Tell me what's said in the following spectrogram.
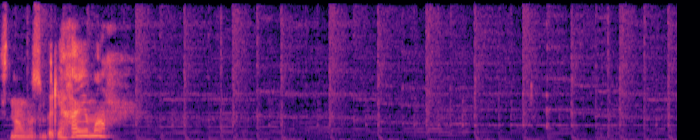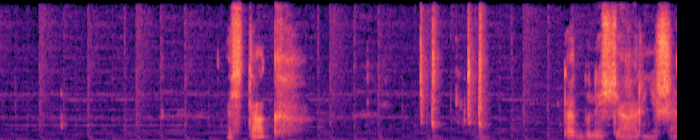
Знову зберігаємо. Ось так. Так буде ще гарніше.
